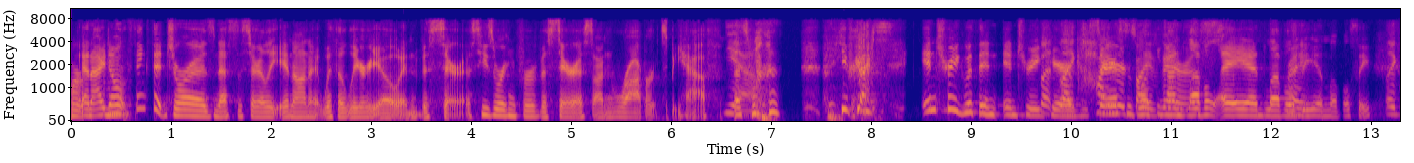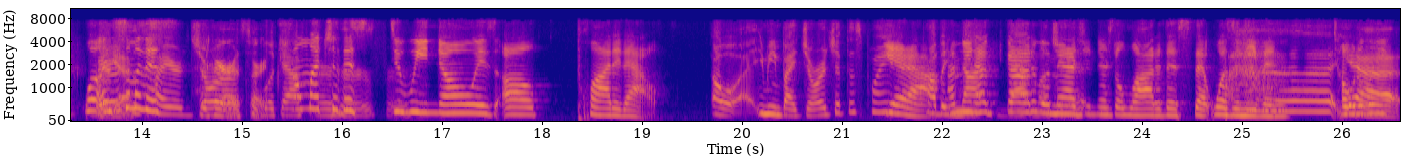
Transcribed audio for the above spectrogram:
or- and I don't think that Jorah is necessarily in on it with Illyrio and Viserys. He's working for Viserys on Robert's behalf. Yeah. That's what you've got intrigue within intrigue But, here. like, Viserys is by working on level A and level Right. B and level C. Like Well, and Varys some of this- hired Or Jorah Varys, to sorry. look How after much of this for- do we know is all plotted out? Oh, you mean by George at this point? Yeah, probably I mean, not I've got to much of it. imagine there's a lot of this that wasn't even. Uh, totally- yeah,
